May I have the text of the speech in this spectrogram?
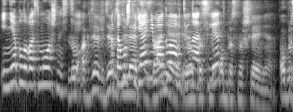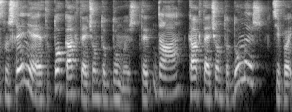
и не было возможностей. Ну, а где, где Потому что я не могла в знание и 12 образ, лет- образ мышления? Образ мышления это то, как ты о чем-то думаешь. Ты Да, как ты о чем-то думаешь, типа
